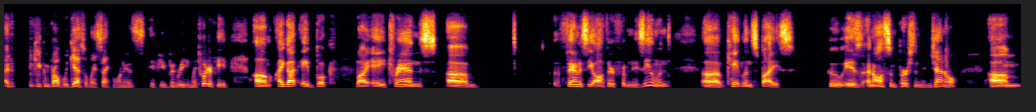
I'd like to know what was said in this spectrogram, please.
i think you can probably guess what my second one is if you've been reading my twitter feed. Um i got a book by a trans um fantasy author from new zealand uh caitlin spice who is an awesome person in general. Um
